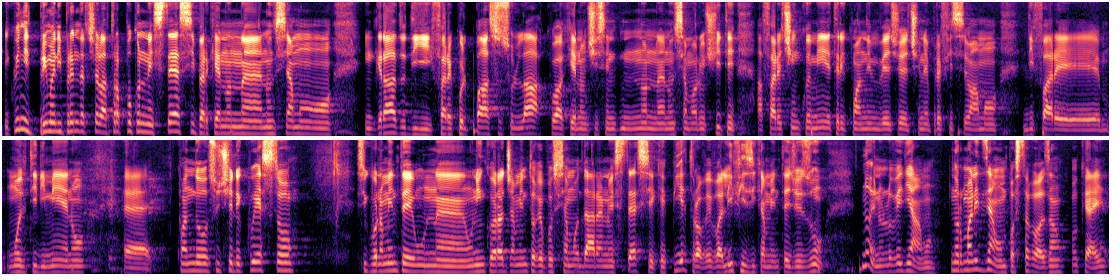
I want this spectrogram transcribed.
E quindi prima di prendercela troppo con noi stessi perché non, non siamo in grado di fare quel passo sull'acqua, che non, sen- non, non, siamo riusciti a fare 5 metri quando invece ce ne prefissavamo di fare molti di meno, eh, quando succede questo sicuramente un, un, incoraggiamento che possiamo dare a noi stessi è che Pietro aveva lì fisicamente Gesù. Noi non lo vediamo, normalizziamo un po' sta cosa, ok?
